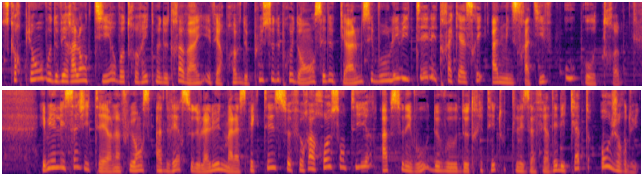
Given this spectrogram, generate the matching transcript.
Scorpion, vous devez ralentir votre rythme de travail et faire preuve de plus de prudence et de calme si vous voulez éviter les tracasseries administratives ou autres. Eh bien, les Sagittaires, l'influence adverse de la Lune mal aspectée se fera ressentir. Abstenez-vous de, vous, de traiter toutes les affaires délicates aujourd'hui.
